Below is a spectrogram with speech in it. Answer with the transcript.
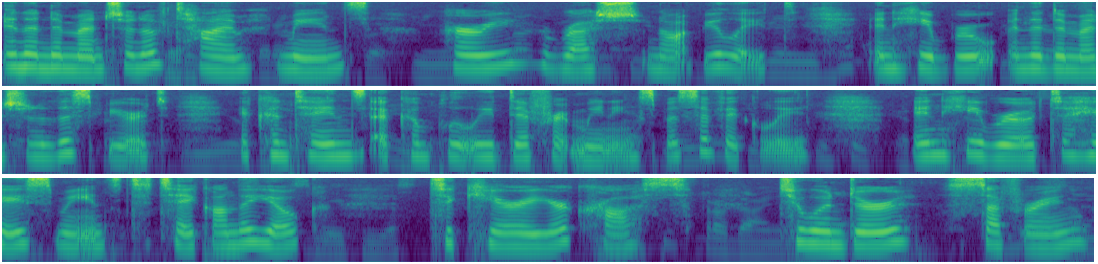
in the dimension of time means hurry, rush, not be late. In Hebrew, in the dimension of the Spirit, it contains a completely different meaning. Specifically, in Hebrew, to haste means to take on the yoke, to carry your cross, to endure suffering,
